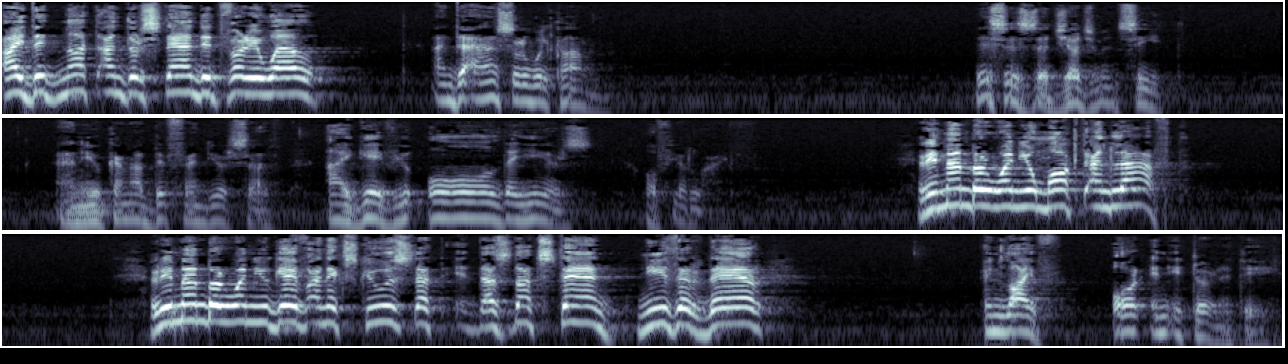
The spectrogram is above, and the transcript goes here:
I did not understand it very well, and the answer will come. This is the judgment seat. And you cannot defend yourself. I gave you all the years of your life. Remember when you mocked and laughed. Remember when you gave an excuse that does not stand neither there in life or in eternity.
